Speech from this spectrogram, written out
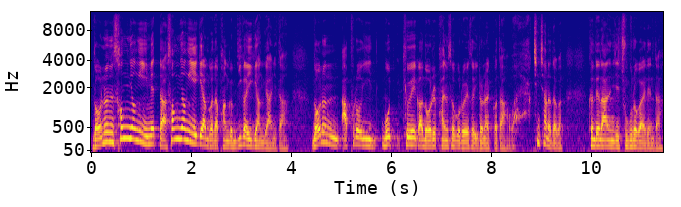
너는 성령이 임했다. 성령이 얘기한 거다. 방금 네가 얘기한 게 아니다. 너는 앞으로 이 교회가 너를 반석으로 해서 일어날 거다. 와 칭찬하다가 근데 나는 이제 죽으러 가야 된다.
